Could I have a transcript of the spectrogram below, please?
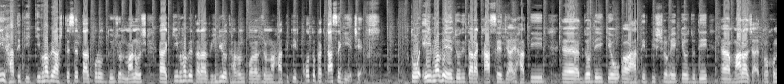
এই হাতিটি কীভাবে আসতেছে, তারপরও দুইজন মানুষ কীভাবে তারা ভিডিও ধারণ করার জন্য হাতিটির কতটা কাছে গিয়েছে। তো এইভাবে যদি তারা কাছে যায়, হাতির যদি কেউ হাতির পিষ্ট হয়ে কেউ যদি মারা যায়, তখন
